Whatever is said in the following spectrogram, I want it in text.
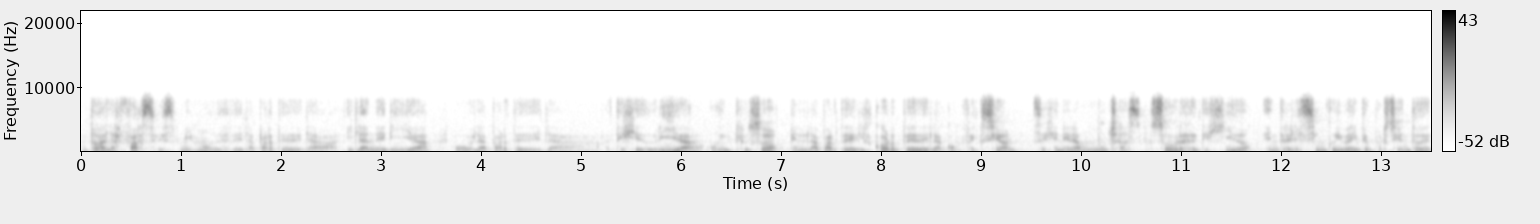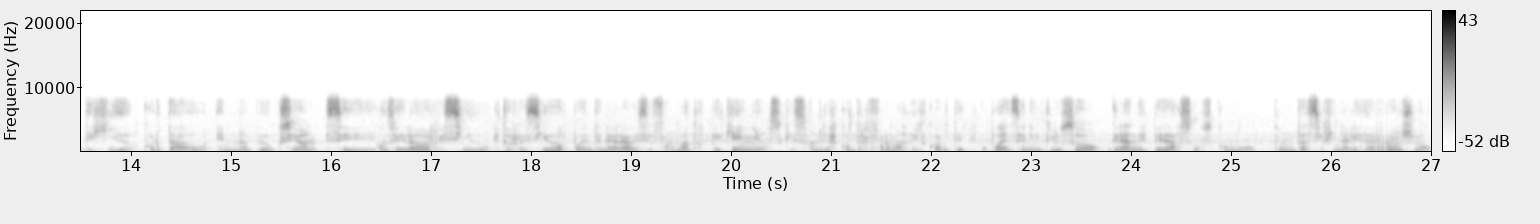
en todas las fases, mismo desde la parte de la hilandería o la parte de la tejeduría o incluso en la parte del corte de la confección. Se generan muchas sobras de tejido, entre el 5 y 20% de tejido cortado en una producción se considerado residuo. Estos residuos pueden tener a veces formatos pequeños, que son las contraformas del corte, o pueden ser incluso grandes pedazos como puntas y finales de rollo,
